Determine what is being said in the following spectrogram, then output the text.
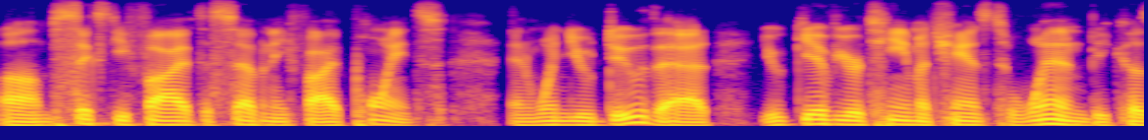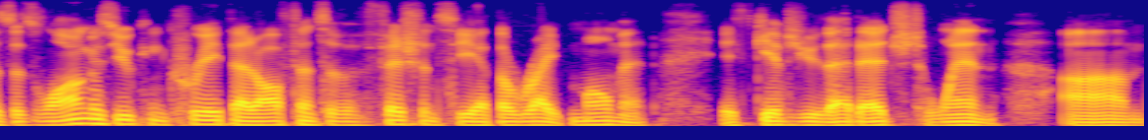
um, 65 to 75 points. And when you do that, you give your team a chance to win because as long as you can create that offensive efficiency at the right moment, it gives you that edge to win. Um,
